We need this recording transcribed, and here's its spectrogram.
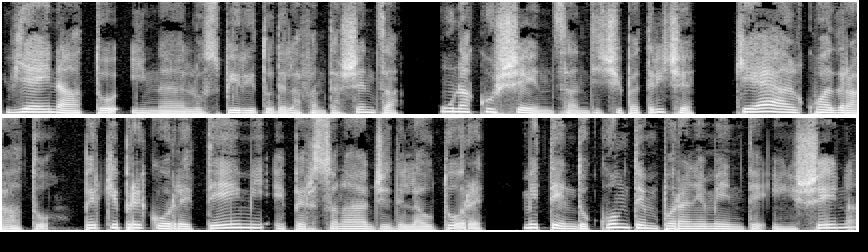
Vi è in atto, in Lo spirito della fantascienza, una coscienza anticipatrice che è al quadrato perché precorre temi e personaggi dell'autore mettendo contemporaneamente in scena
